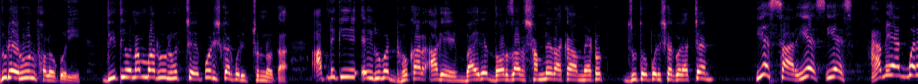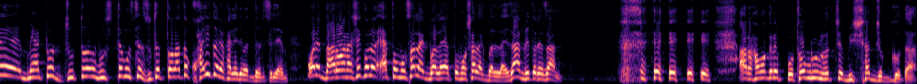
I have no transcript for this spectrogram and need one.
দুটো রুল ফলো করি। দ্বিতীয় নাম্বার রুল হচ্ছে পরিষ্কার পরিচ্ছন্নতা। আপনি কি এই রুমে ঢোকার আগে বাইরের দরজার সামনে রাখা ম্যাটো জুতো পরিষ্কার করে যাচ্ছেন ইয়েস স্যার ইয়েস ইয়েস আমি একবারে ম্যাটো জুতো বুঝতে বুঝতে জুতোর তলা তো ক্ষয় করে ফেলে দেবার ধরছিলাম। পরে দারোয়ান আসে করল এত মশা লাগবে এত মশা লাগবে যান, ভিতরে যান। আর আমাদের প্রথম রুল হচ্ছে বিশ্বাসযোগ্যতা।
